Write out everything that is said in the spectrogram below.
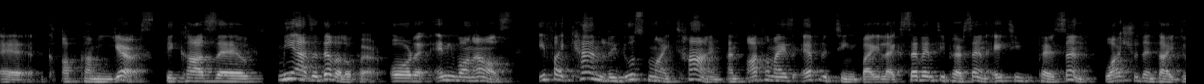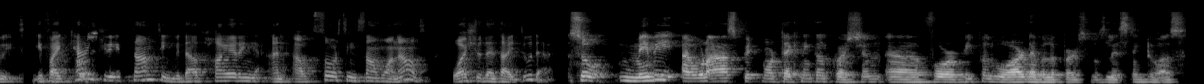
uh, uh, upcoming years because uh, me as a developer or anyone else if I can reduce my time and automate everything by like 70%, 80%, why shouldn't I do it? If I can create something without hiring and outsourcing someone else, why shouldn't I do that? So maybe I want to ask a bit more technical question uh, for people who are developers who's listening to us.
